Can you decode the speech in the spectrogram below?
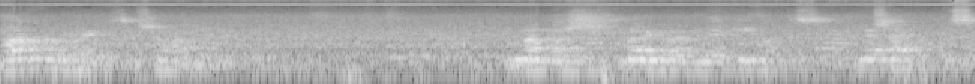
ভরপুর হয়ে গেছে সমাজে। মানুষ মনে করেন যে কি করতেছে, নেশা করতেছে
